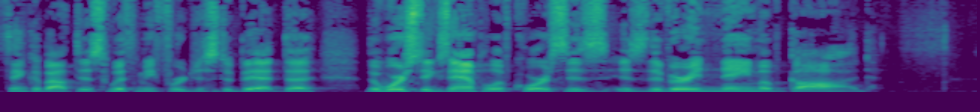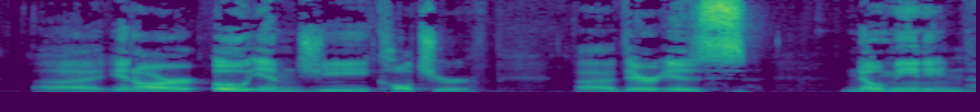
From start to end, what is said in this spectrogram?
think about this with me for just a bit? The, the worst example, of course, is, is the very name of God uh, in our OMG culture, uh, there is no meaning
